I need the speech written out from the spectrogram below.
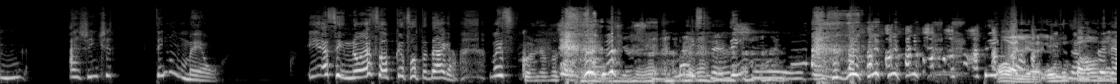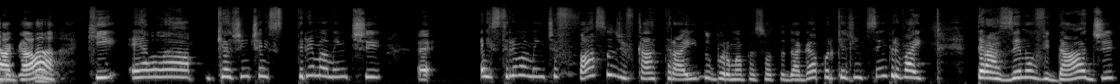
hum, a gente tem um mel. E assim, não é só porque eu sou TDAH, mas. Quando você Mas tem. tem Olha, eu vou falar no TDAH que ela. que a gente é extremamente. É, é extremamente fácil de ficar atraído por uma pessoa TDAH, porque a gente sempre vai trazer novidade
